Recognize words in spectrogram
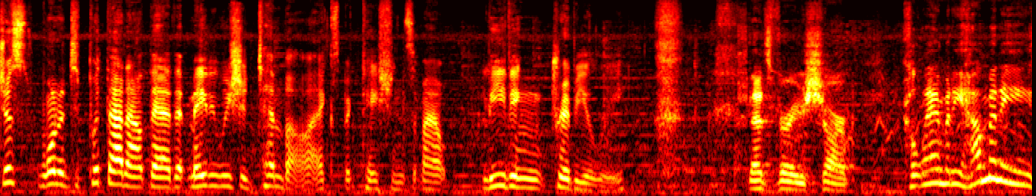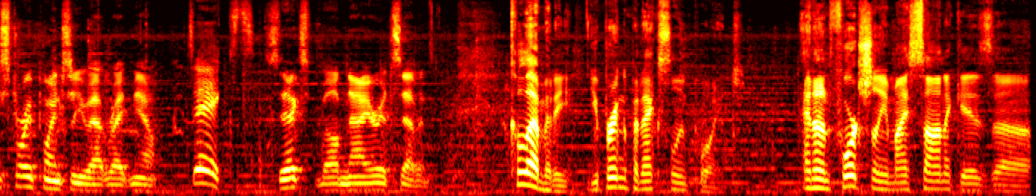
just wanted to put that out there that maybe we should temper our expectations about leaving trivially. That's very sharp. Calamity, how many story points are you at right now? Six. Six? Well, now you're at seven. Calamity, you bring up an excellent point. And unfortunately, my Sonic is uh,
